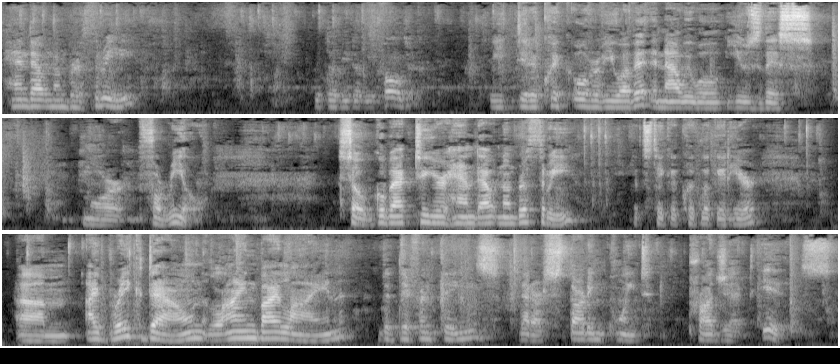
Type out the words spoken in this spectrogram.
Handout number three, the www folder. We did a quick overview of it, and now we will use this more for real. So go back to your handout number three. Let's take a quick look at here. Um, I break down line by line the different things that our starting point project is.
